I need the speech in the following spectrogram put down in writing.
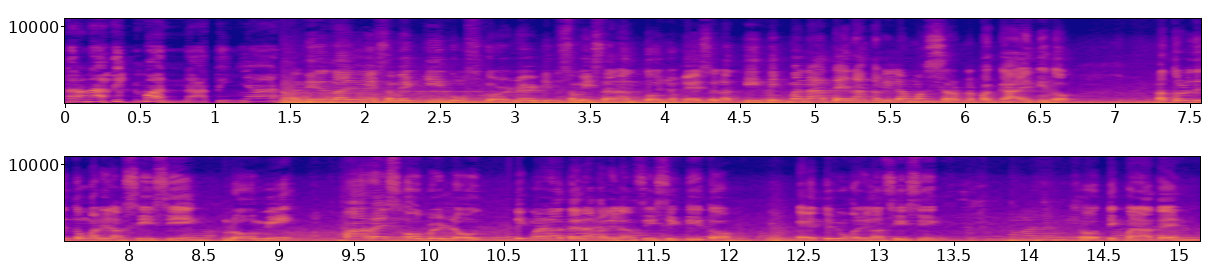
Tara na, tikman natin yan. Nandito tayo ngayon sa may Kibong's Corner dito sa may San Antonio, Quezon at titikman natin ang kanilang masasarap na pagkain dito. Katulad ditong kanilang sisig, lomi, Pares Overload. Tikman na natin ang kanilang sisig dito. Ito yung kanilang sisig. So, tikman natin.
